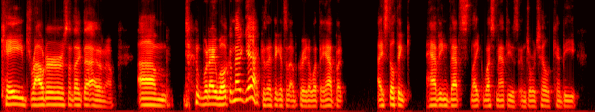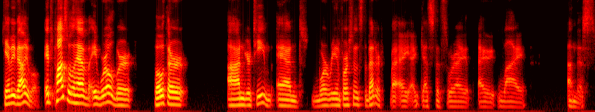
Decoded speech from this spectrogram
K Droughter or something like that. I don't know. Um would I welcome that? Yeah, because I think it's an upgrade on what they have, but I still think having vets like Wes Matthews and George Hill can be can be valuable. It's possible to have a world where both are on your team and more reinforcements the better. I, I guess that's where I I lie on this.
